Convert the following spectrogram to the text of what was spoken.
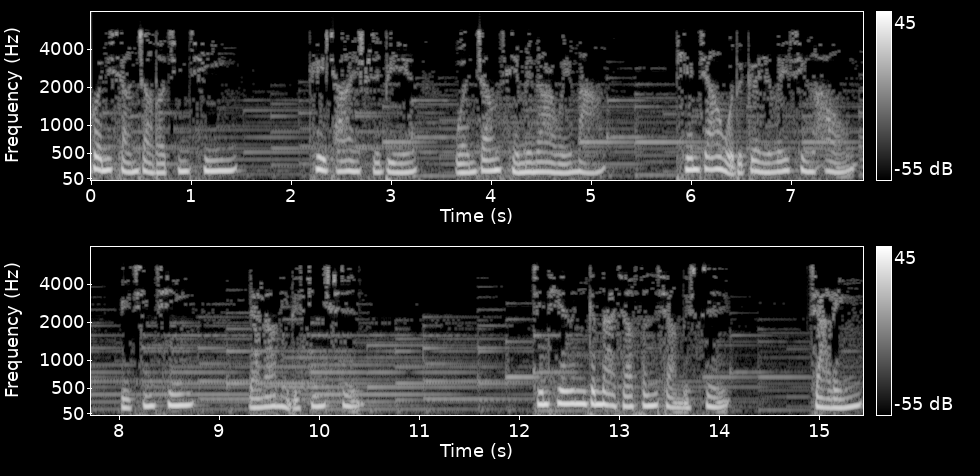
果你想找到青青，可以长按识别文章前面的二维码。添加我的个人微信号，与青青聊聊你的心事。今天跟大家分享的是贾玲，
